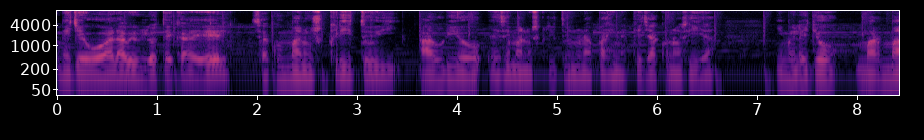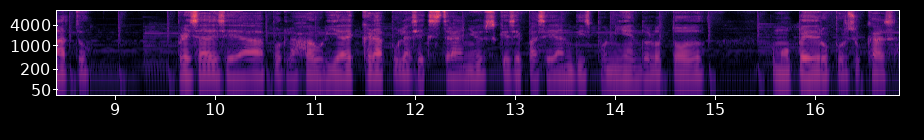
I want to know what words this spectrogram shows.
me llevó a la biblioteca de él, sacó un manuscrito y abrió ese manuscrito en una página que ya conocía y me leyó Marmato presa deseada por la jauría de crápulas extraños que se pasean disponiéndolo todo, como Pedro por su casa,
